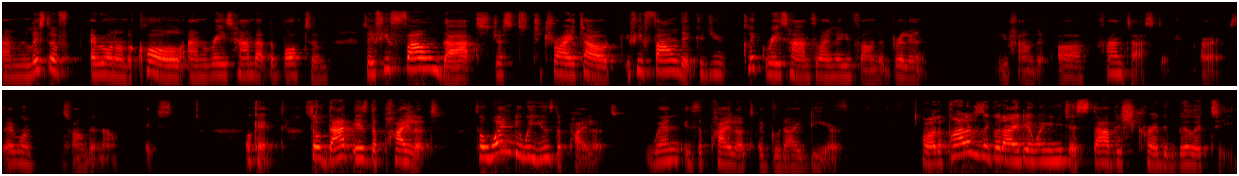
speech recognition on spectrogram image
um, list of everyone on the call and raise hand at the bottom so if you found that, just to try it out, if you found it, could you click raise hand so I know you found it? Brilliant. You found it. Oh, fantastic. All right, so everyone's found it now. Ace. Okay, so that is the pilot. So when do we use the pilot? When is the pilot a good idea? Well, the pilot is a good idea when you need to establish credibility.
